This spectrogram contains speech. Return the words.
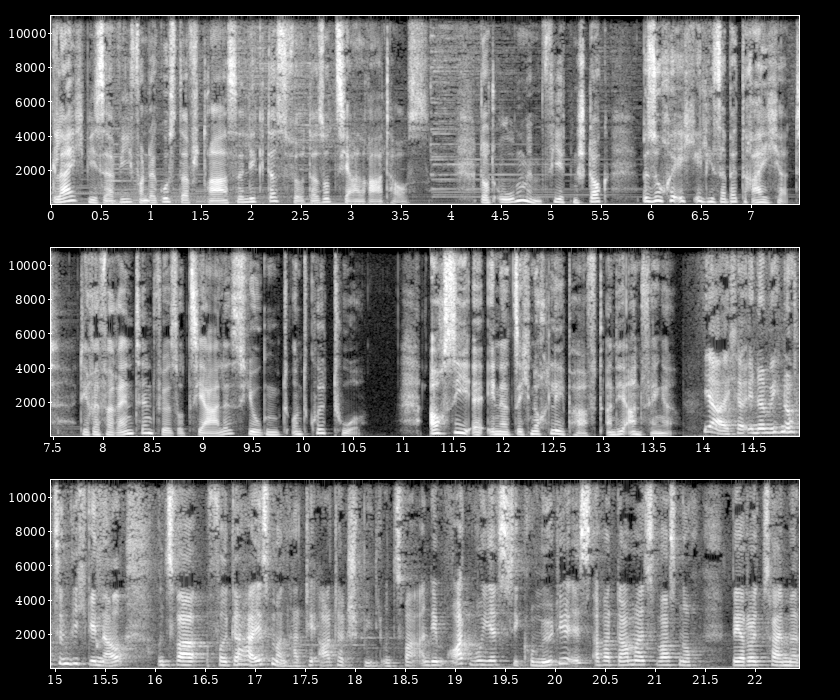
Gleich vis-à-vis von der Gustavstraße liegt das Fürther Sozialrathaus. Dort oben im vierten Stock besuche ich Elisabeth Reichert, die Referentin für Soziales, Jugend und Kultur. Auch sie erinnert sich noch lebhaft an die Anfänge. Ja, ich erinnere mich noch ziemlich genau. Und zwar Volker Heißmann hat Theater gespielt. Und zwar an dem Ort, wo jetzt die Komödie ist. Aber damals war es noch Berolzheimer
